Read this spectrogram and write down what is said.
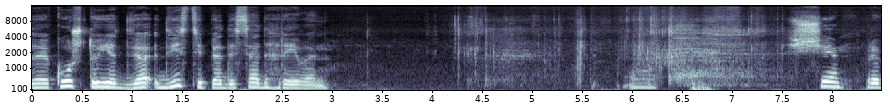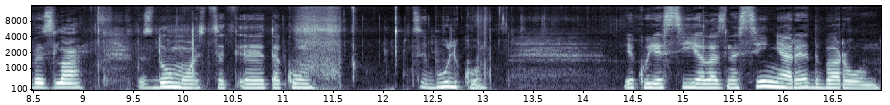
е, коштує 250 гривень. От. Ще привезла з дому ось це, е, таку цибульку, яку я сіяла з насіння Red Baron.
